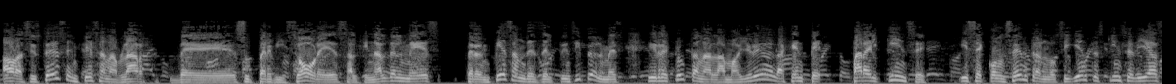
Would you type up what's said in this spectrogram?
Ahora, si ustedes empiezan a hablar de supervisores al final del mes pero empiezan desde el principio del mes y reclutan a la mayoría de la gente para el 15 y se concentran los siguientes 15 días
